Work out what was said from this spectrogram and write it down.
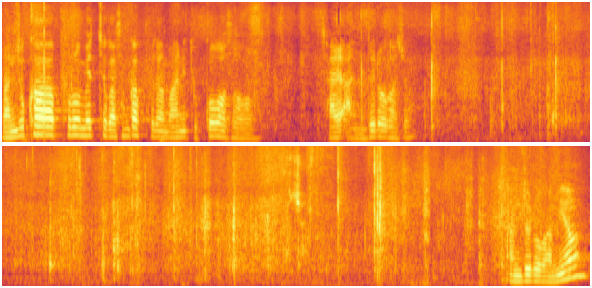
만두카 프로 매트가 생각보다 많이 두꺼워서 잘 안 들어가죠. 그죠. 안 들어가면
